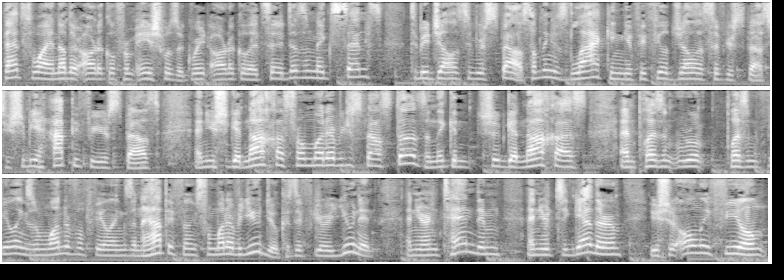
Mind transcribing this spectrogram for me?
That's why another article from Aish was a great article that said it doesn't make sense to be jealous of your spouse. Something is lacking if you feel jealous of your spouse. You should be happy for your spouse and you should get nachas from whatever your spouse does. And they can should get nachas and pleasant, pleasant feelings and wonderful feelings and happy feelings from whatever you do. Because if you're unit and you're in tandem and you're together, you should only feel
